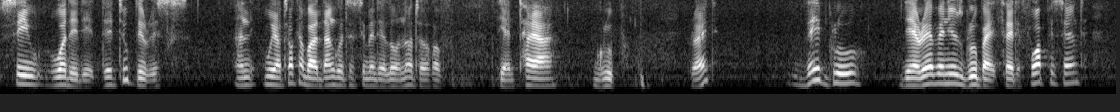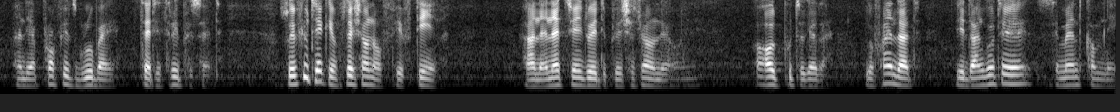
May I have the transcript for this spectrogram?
see what they did. They took the risks. And we are talking about Dangote Cement alone, not of the entire group, right? They grew, their revenues grew by 34%, and their profits grew by 33%. So if you take inflation of 15 and an exchange rate depreciation all put together, you'll find that the Dangote Cement Company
